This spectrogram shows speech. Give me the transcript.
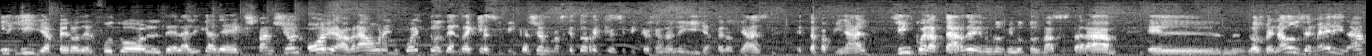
liguilla, pero del fútbol de la Liga de Expansión. Hoy habrá un encuentro de reclasificación, más que todo reclasificación, no es liguilla, pero ya es etapa final. 5 de la tarde, en unos minutos más, estará el, los Venados de Mérida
